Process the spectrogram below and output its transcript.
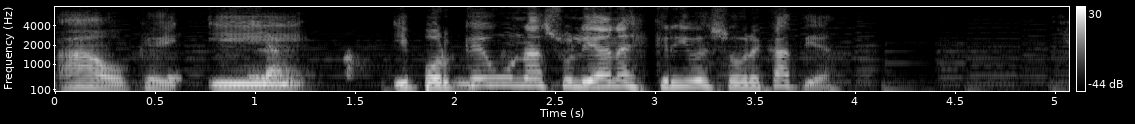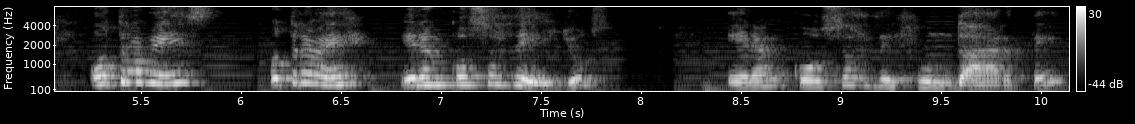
Ah, ok. ¿Y, ¿Y por qué una zuliana escribe sobre Katia? Otra vez, otra vez, eran cosas de ellos, eran cosas de Fundarte,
